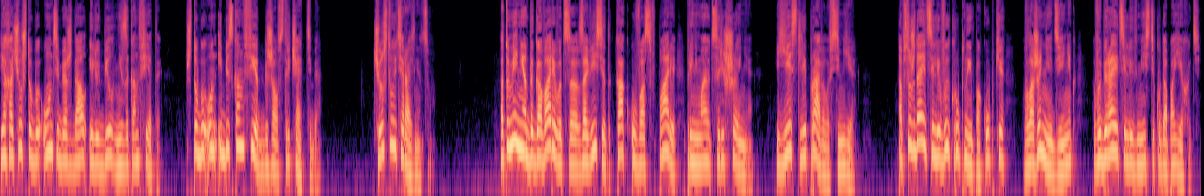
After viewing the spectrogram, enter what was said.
я хочу, чтобы он тебя ждал и любил не за конфеты. Чтобы он и без конфет бежал встречать тебя. Чувствуете разницу? От умения договариваться зависит, как у вас в паре принимаются решения, есть ли правила в семье. Обсуждаете ли вы крупные покупки, вложение денег, выбираете ли вместе, куда поехать.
